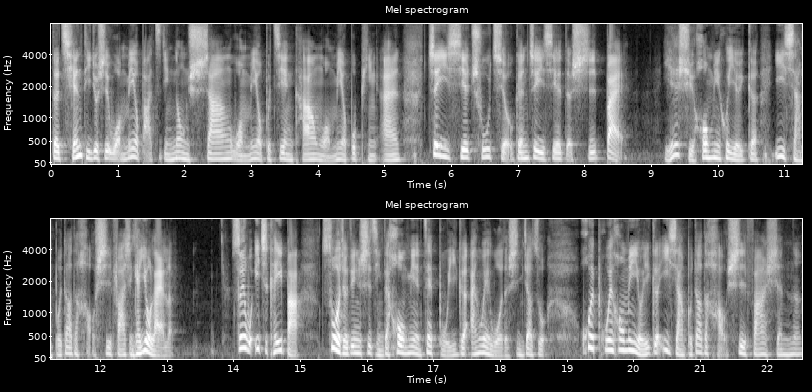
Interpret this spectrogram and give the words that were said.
的前提就是我没有把自己弄伤，我没有不健康，我没有不平安。这一些出糗跟这一些的失败，也许后面会有一个意想不到的好事发生。你看又来了，所以我一直可以把挫折这件事情在后面再补一个安慰我的事情，叫做会不会后面有一个意想不到的好事发生呢？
